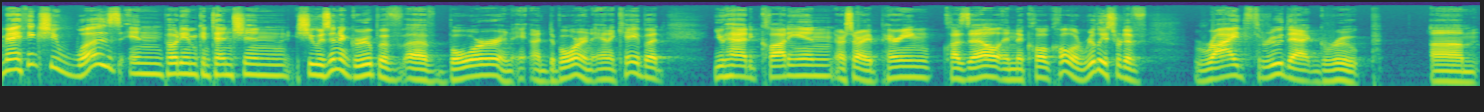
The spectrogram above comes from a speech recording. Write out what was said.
mean, I think she was in podium contention. She was in a group of of Boer and uh, de Boer and Anna Kay, but you had Claudian, or sorry, Perrine Clauzel and Nicole Koller really sort of ride through that group, um,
